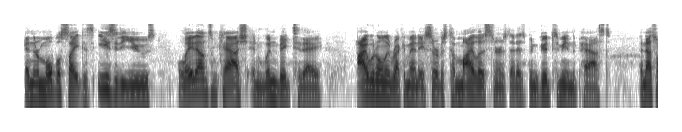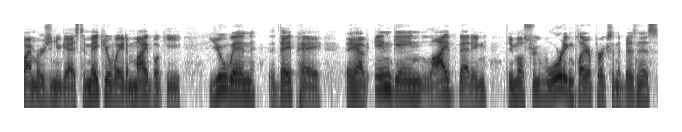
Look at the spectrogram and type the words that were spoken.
and their mobile site is easy to use. Lay down some cash and win big today. I would only recommend a service to my listeners that has been good to me in the past, and that's why I'm urging you guys to make your way to my bookie. You win, they pay. They have in game live betting, the most rewarding player perks in the business.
